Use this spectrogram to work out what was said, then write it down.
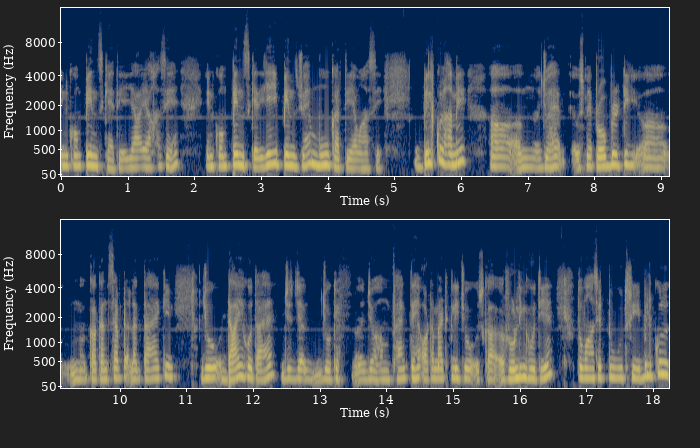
इनको हम पेंस कहते हैं, या यहाँ से है, इनको हम पेंस कहते हैं। यही पेंस जो है मूव करती है वहाँ से। बिल्कुल हमें जो है, उसमें प्रोबेबिलिटी का कंसेप्ट लगता है कि जो डाई होता है, जिस जो कि, जो हम फेंकते हैं ऑटोमेटिकली जो उसका रोलिंग होती है तो वहाँ से टू थ्री बिल्कुल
